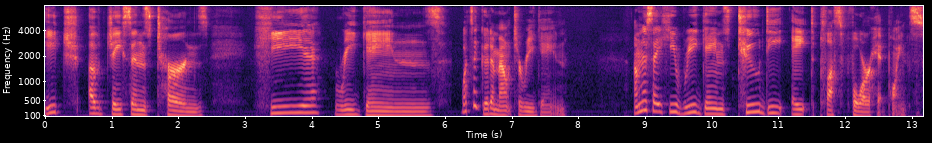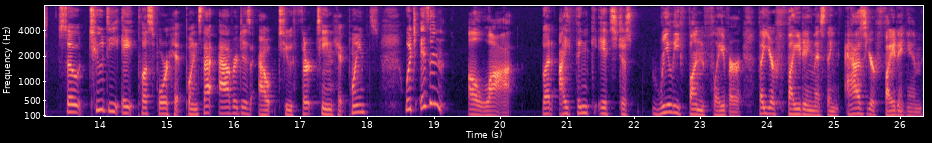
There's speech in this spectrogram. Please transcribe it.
each of Jason's turns, he regains. What's a good amount to regain? I'm going to say he regains 2d8 plus 4 hit points. So 2d8 plus 4 hit points, that averages out to 13 hit points, which isn't a lot, but I think it's just really fun flavor that you're fighting this thing. As you're fighting him,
